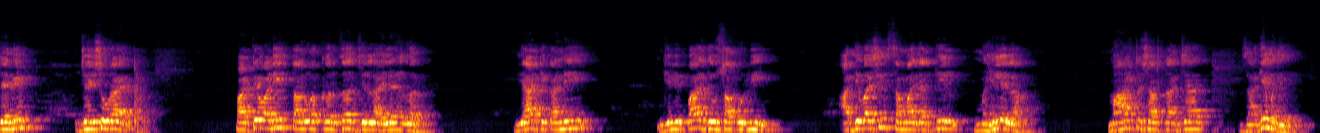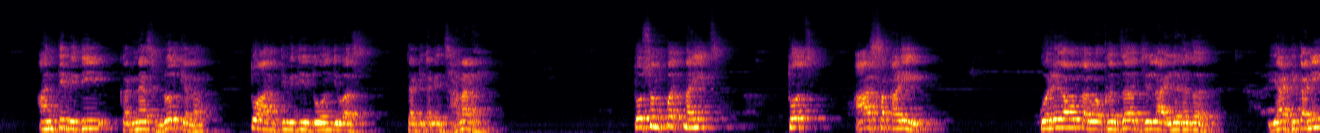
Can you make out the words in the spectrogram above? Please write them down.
जय भीम जय शिवराय पाटेवाडी तालुका कर्जत जिल्हा अहिल्यानगर. या ठिकाणी गेली पाच दिवसापूर्वी आदिवासी समाजातील महिलेला महाराष्ट्र शासनाच्या जागेमध्ये अंत्यविधी करण्यास विरोध केला. तो अंत्यविधी दोन दिवस त्या ठिकाणी झाला नाही. तो संपत नाहीच. तोच आज सकाळी कोरेगाव तालुका कर्जत जिल्हा अहिल्यानगर. या ठिकाणी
